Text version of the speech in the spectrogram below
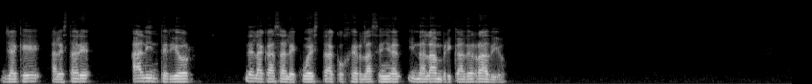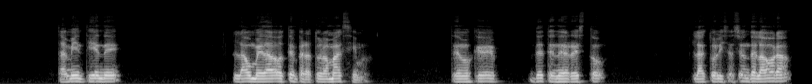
Ya que al estar al interior de la casa le cuesta coger la señal inalámbrica de radio. También tiene la humedad o temperatura máxima. Tenemos que detener esto, la actualización de la hora,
